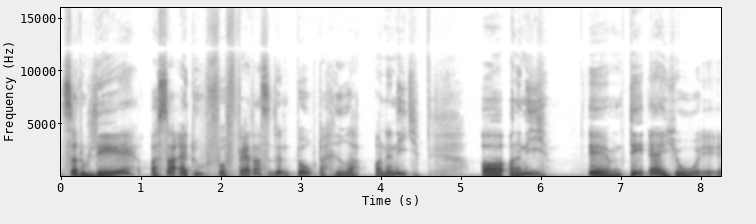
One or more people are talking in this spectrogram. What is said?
så er du læge, og så er du forfatter til den bog, der hedder Onani. Og Onani, øh, det er jo øh,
